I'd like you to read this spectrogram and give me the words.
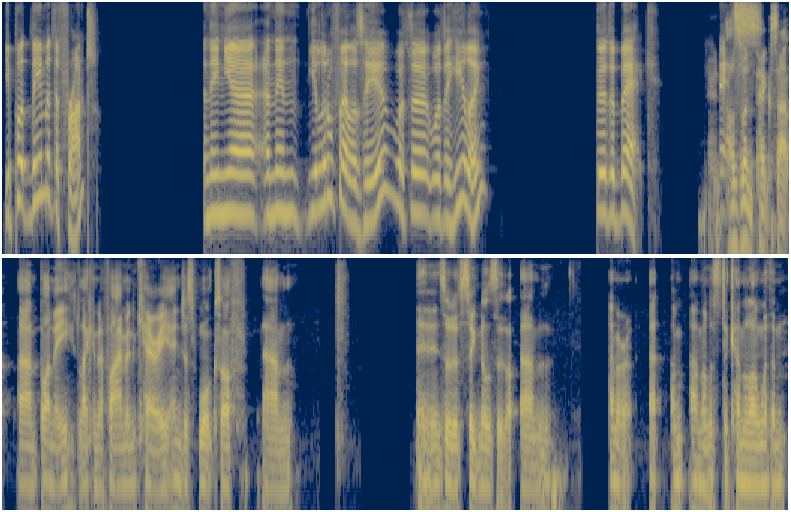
You put them at the front. And then your and then your little fellas here with the with the healing further back. That's- Oswald picks up um, Bonnie like in a fireman carry and just walks off um, and, and sort of signals that um, Amar- uh, Amaryllis to come along with him.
